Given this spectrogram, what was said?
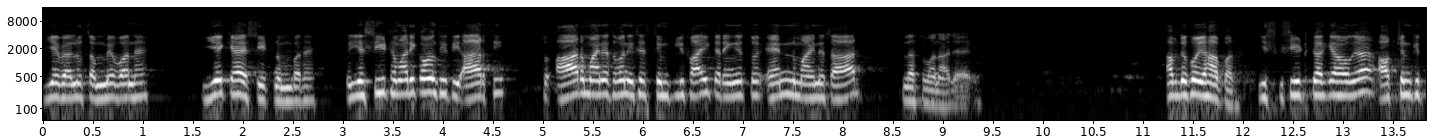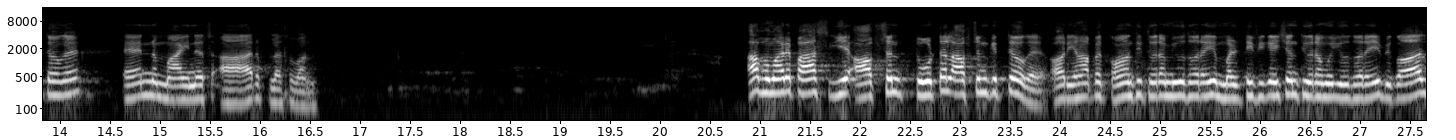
ये वैल्यू सब में वन है। ये क्या है? सीट नंबर है। तो ये सीट हमारी कौन सी थी? आर थी। तो आर माइनस वन इसे सिंप्लीफाई करेंगे तो n minus r plus one आ जाएगा। अब देखो यहाँ पर, इस सीट का क्या हो गया? ऑप्शन कितने हो गए? N minus r plus one अब हमारे पास ये ऑप्शन टोटल ऑप्शन कितने हो गए? और यहाँ पे कौन सी थ्योरम यूज़ हो रही है? मल्टीप्लिकेशन थ्योरम यूज़ हो रही है because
